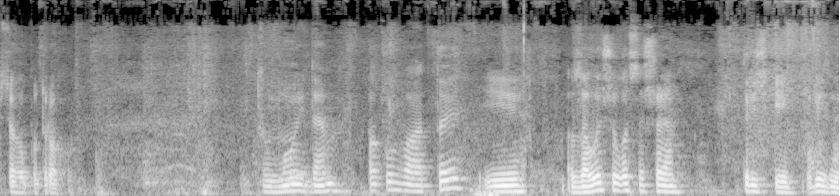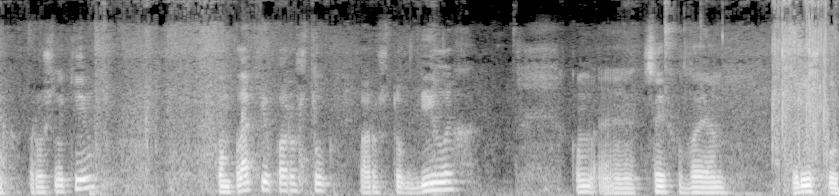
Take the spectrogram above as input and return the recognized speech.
всього потроху. Тому йдемо пакувати. І залишилося ще трішки різних рушників, комплектів пару штук, пару штук білих. Е, Цих в рюшку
